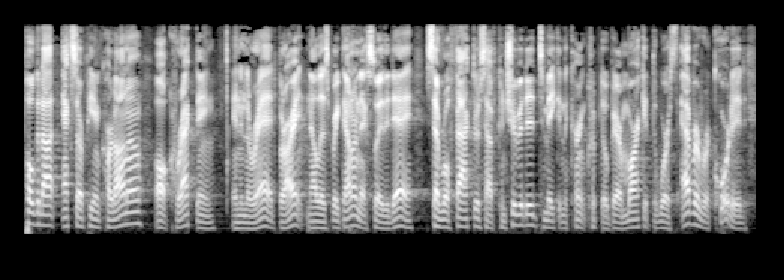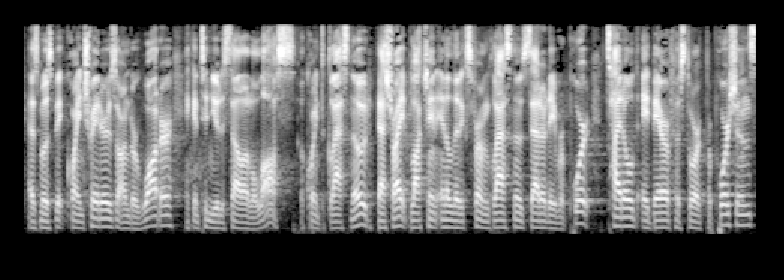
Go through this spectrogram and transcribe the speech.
Polkadot, XRP, and Cardano all correcting and in the red. But all right, now let's break down our next way of the day. Several factors factors have contributed to making the current crypto bear market the worst ever recorded as most Bitcoin traders are underwater and continue to sell at a loss, according to Glassnode. That's right. Blockchain analytics firm Glassnode's Saturday report titled A Bear of Historic Proportions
